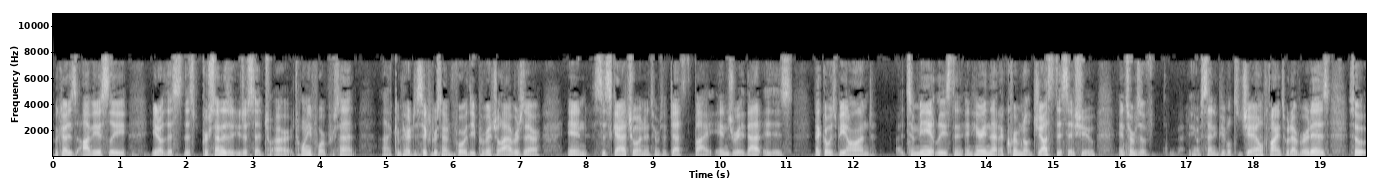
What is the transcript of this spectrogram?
because obviously you know this this percentage that you just said 24% uh, compared to 6% for the provincial average there in Saskatchewan in terms of deaths by injury that is that goes beyond to me at least in, in hearing that a criminal justice issue in terms of you know sending people to jail fines whatever it is. So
